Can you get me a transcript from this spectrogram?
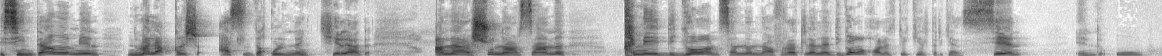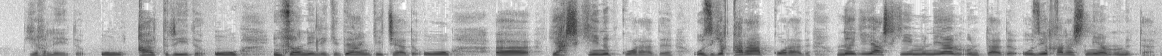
Esingdami men nimalar qilish aslida qo'limdan keladi? Ana shu narsani qilmaydigan sandan nafratlanadigan holatga keltirgan sen. Endi u yig'laydi. U qaltiraydi u insoniyligidan kechadi. U e, yaxshi kiyinib ko'radi. O'ziga qarab ko'radi. Undan keyin yaxshi kiyimini ham unutadi. O'ziga qarashni ham unutadi.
